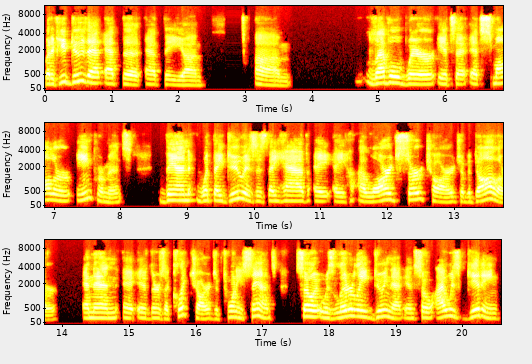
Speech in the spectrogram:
But if you do that at the, at the, um, um, level where it's a, at smaller increments, then what they do is is they have a, a, a large surcharge of a dollar and then a, there's a click charge of 20 cents. So it was literally doing that. And so i was getting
